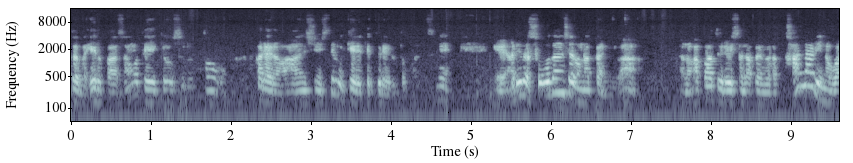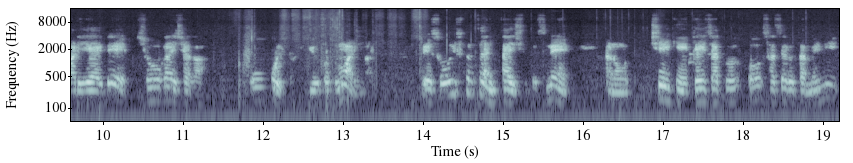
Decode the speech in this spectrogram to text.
例えばヘルパーさんを提供すると彼らは安心して受け入れてくれるとかですね、えー、あるいは相談者の中にはあのアパートいる人の中にはかなりの割合で障害者が多いということもあります。でそういう人たちに対してですねあの地域に定着をさせるために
